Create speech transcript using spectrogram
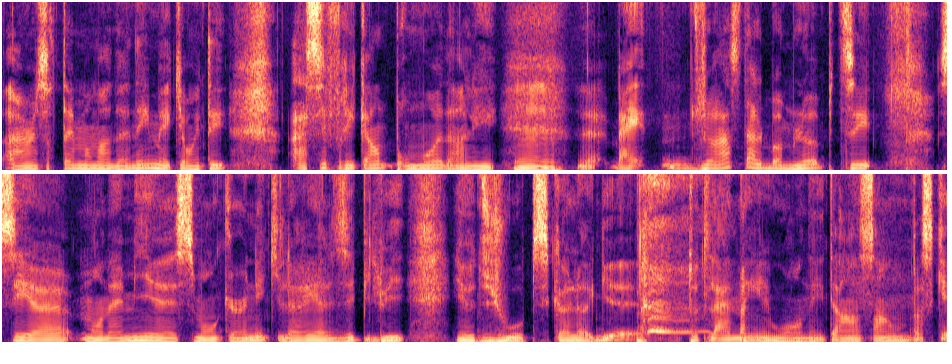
à un certain moment donné, mais qui ont été assez fréquentes pour moi dans les, euh, ben, durant cet album-là, puis tu sais, c'est euh, mon ami euh, Simon Kearney qui l'a réalisé, puis lui, il a dû jouer au psychologue euh, toute l'année où on était ensemble parce que,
